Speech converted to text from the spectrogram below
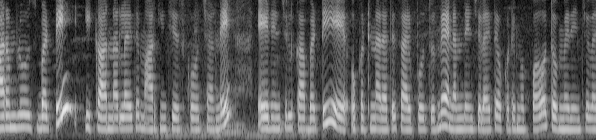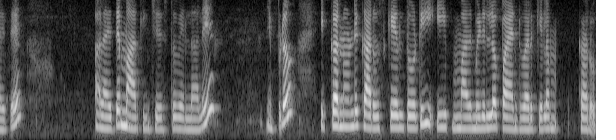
ఆరం బ్లౌజ్ బట్టి ఈ కార్నర్లో అయితే మార్కింగ్ చేసుకోవచ్చండి. ఏడు ఇంచులు కాబట్టి ఒకటిన్నర అయితే సరిపోతుంది. ఎనిమిది ఇంచులు అయితే ఒకటి ముప్పై తొమ్మిది ఇంచులు అయితే అలా అయితే మార్కింగ్ చేస్తూ వెళ్ళాలి. ఇప్పుడు ఇక్కడ నుండి కరువు స్కేల్ తోటి ఈ మిడిల్లో పాయింట్ వరకు ఇలా కరువు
